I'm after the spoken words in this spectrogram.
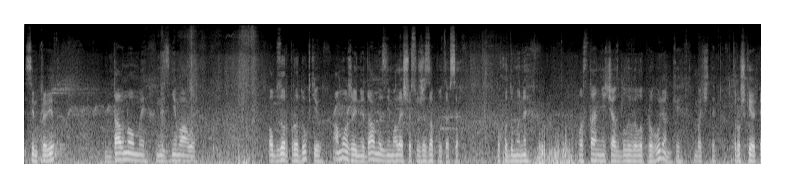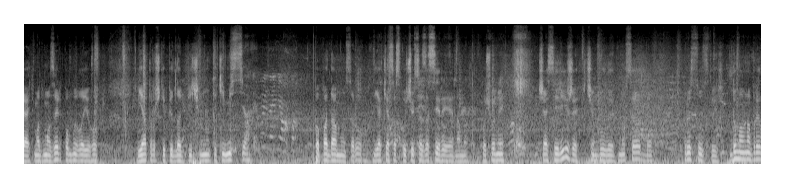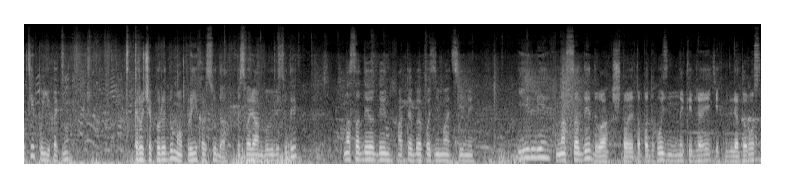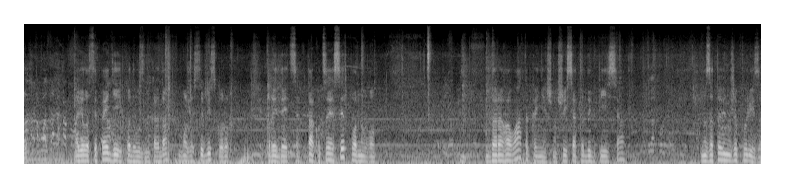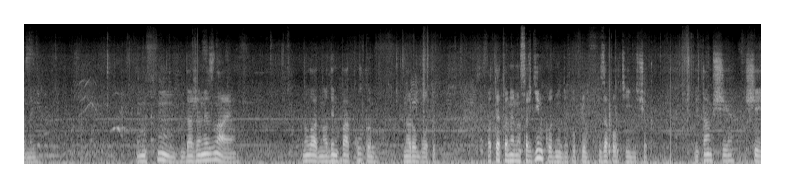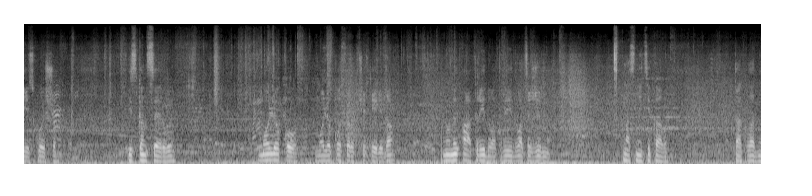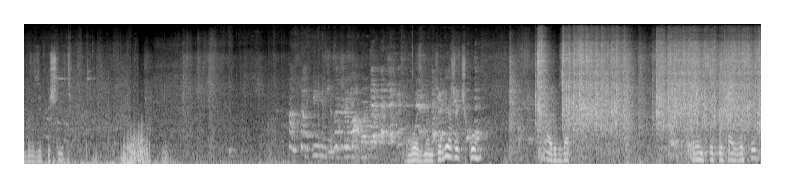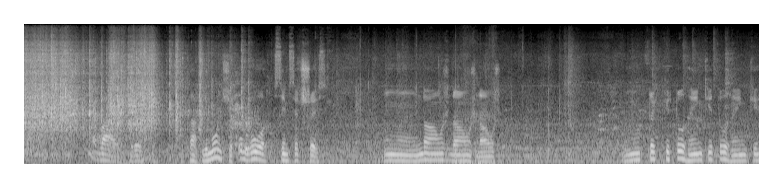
Всім привіт! Давно ми не знімали обзор продуктів, а може і недавно знімали, щось вже запутався. Походу, мене в останній час були велопрогулянки. Бачите, трошки опять мадмозель помила його. Я трошки підлампічив, ну такі місця. Попада мусор. О, Як я соскучився за сиренами. Хоч вони зараз і ріже, чим були, але все одно присутствують. Думав на брелки поїхати, ну коротше передумав, приїхав сюди. Тобто варіант був і сюди на сади один, а тебе познімати ціни. Или на сады 2. Что это? Подгузники для этих, для дорослих. На велосипеді і подгузниках, да? Може собі скоро прийдеться. Так, оце я сир планував. Дороговато, звісно, 61,50. Но зато він вже порізаний. Угу, даже не знаю. Ну ладно, один пак купим на роботу. От это не на сардинку одну докуплю за полтинничок. І там ще, ще є кое-що із консерви. Молоко. Молоко 44, да? Ну не. А, 3,2, 3,2 це жирно. Нас не цікаво. Так, ладно, друзі, пішліть. Возьмем тележечку. А, рюкзак. В принципі, хай висить. Давай, речі. Так, лимончик. Ого, 76. М, Да уж, да уж, да уж. Ну такі тугенькі, тугенькі.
